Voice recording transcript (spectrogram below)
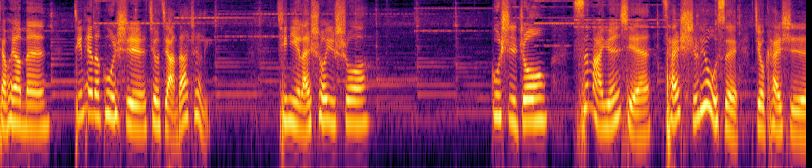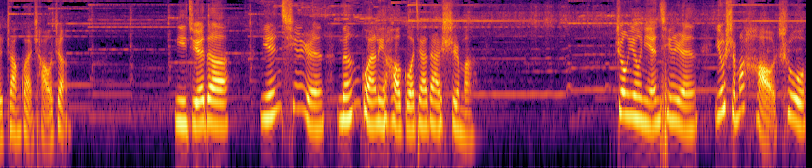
小朋友们，今天的故事就讲到这里，请你来说一说。故事中，司马元显才十六岁就开始掌管朝政，你觉得年轻人能管理好国家大事吗？重用年轻人有什么好处，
